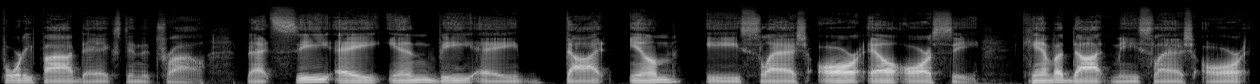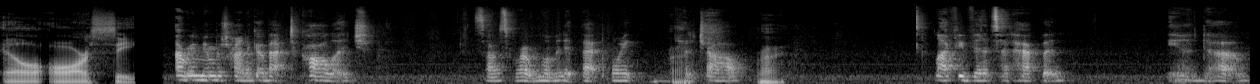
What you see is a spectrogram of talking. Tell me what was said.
45 day extended trial. That's C A N V A dot M E slash R L R C. Canva.me slash RLRC. I remember trying to go back to college. So I was a grown woman at that point, right. had a child. Right. Life events had happened. And um,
